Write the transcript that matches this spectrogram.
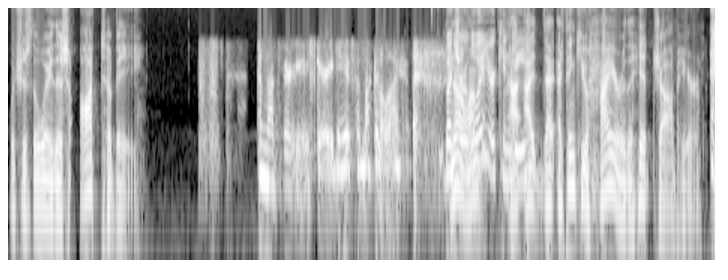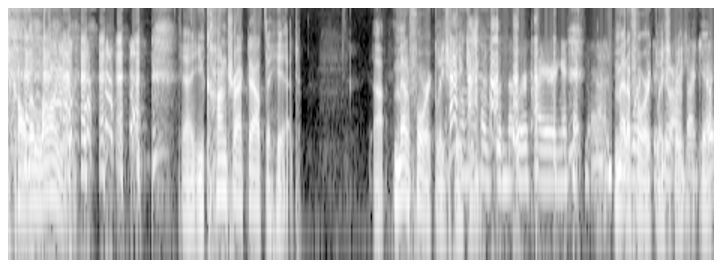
which is the way this ought to be. I'm not very scary, Dave. I'm not gonna lie. but No, your I'm- lawyer can I, be. I, I think you hire the hit job here, called a lawyer. okay, you contract out the hit. Uh, metaphorically speaking, My husband that we're hiring a hitman. metaphorically work into our speaking, yeah.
